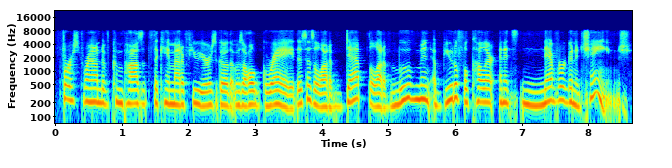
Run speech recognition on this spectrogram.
first round of composites that came out a few years ago that was all gray. This has a lot of depth, a lot of movement, a beautiful color, and it's never going to change.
